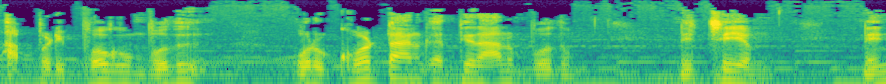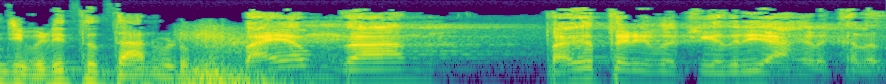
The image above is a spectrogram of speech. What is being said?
அப்படி போகும்போது ஒரு கோட்டான் கத்தினாலும் போதும். நிச்சயம் நெஞ்சு வெடித்துத்தான் விடும். பயம்தான் பகுத்தறிவுக்கு எதிரியாக இருக்கிறது.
